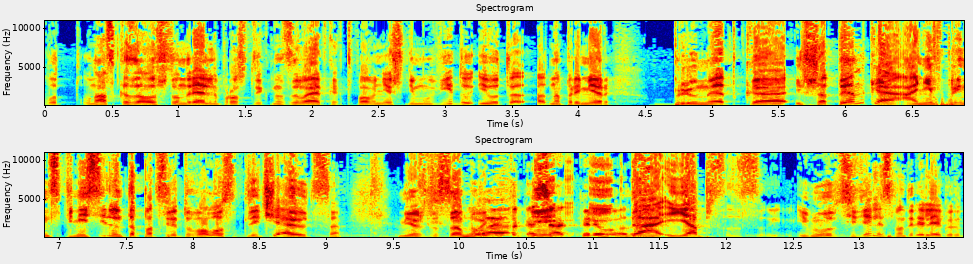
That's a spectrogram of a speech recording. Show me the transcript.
вот у нас казалось, что он реально просто их называет как-то по внешнему виду, и вот, а, например, брюнетка и шатенка, они, в принципе, не сильно-то по цвету волос отличаются между собой. Ну, это косяк и, перевода. И, да, и я и мы вот сидели, смотрели, я говорю,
